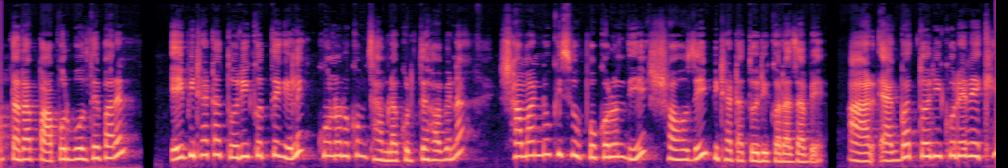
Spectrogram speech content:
আপনারা পাপড় বলতে পারেন, এই পিঠাটা তৈরি করতে গেলে কোনো রকম ঝামেলা করতে হবে না, সামান্য কিছু উপকরণ দিয়ে সহজেই পিঠাটা তৈরি করা যাবে। আর একবার তৈরি করে রেখে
